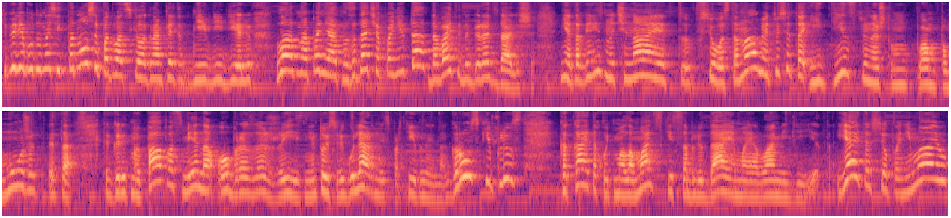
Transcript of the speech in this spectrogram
теперь я буду носить подносы по 20 килограмм 5 дней в неделю, ладно, понятно, задача понята, давайте набирать дальше. Нет, организм начинает все восстанавливать. То есть это единственное, что вам поможет. Это, как говорит мой папа, смена образа жизни. То есть регулярные спортивные нагрузки плюс какая-то хоть маломальски соблюдаемая вами диета. Я это все понимаю.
